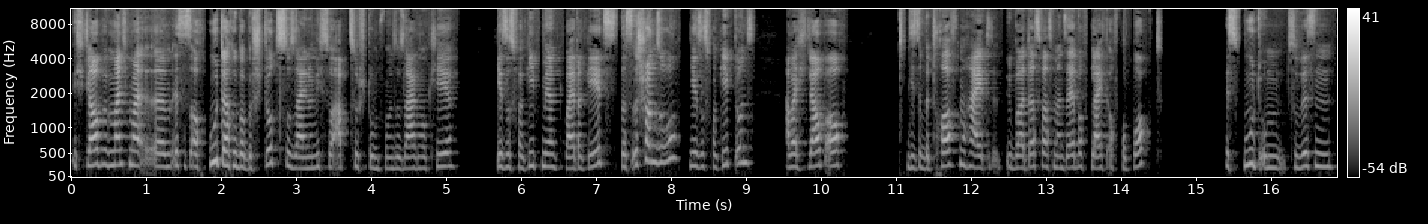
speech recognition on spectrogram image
ich glaube, manchmal äh, ist es auch gut, darüber bestürzt zu sein und nicht so abzustumpfen und zu sagen, okay, Jesus vergibt mir, weiter geht's. Das ist schon so, Jesus vergibt uns. Aber ich glaube auch, diese Betroffenheit über das, was man selber vielleicht auch verbockt, ist gut, um zu wissen,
